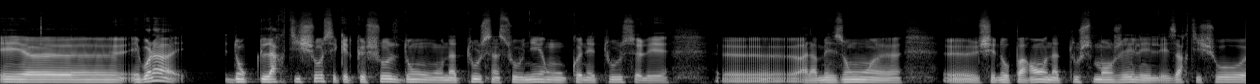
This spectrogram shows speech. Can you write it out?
Euh, et, voilà. Donc l'artichaut, c'est quelque chose dont on a tous un souvenir, on connaît tous les, euh, à la maison, euh, chez nos parents, on a tous mangé les, artichauts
